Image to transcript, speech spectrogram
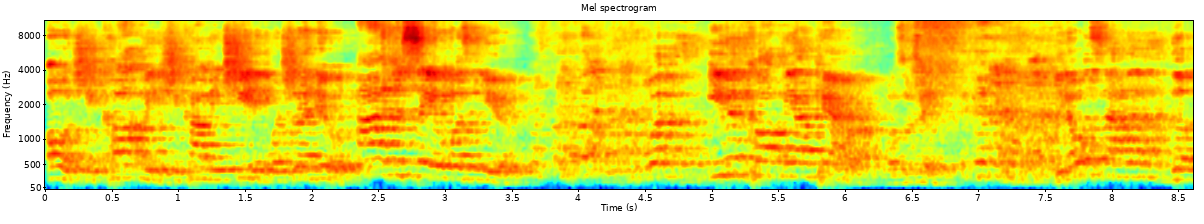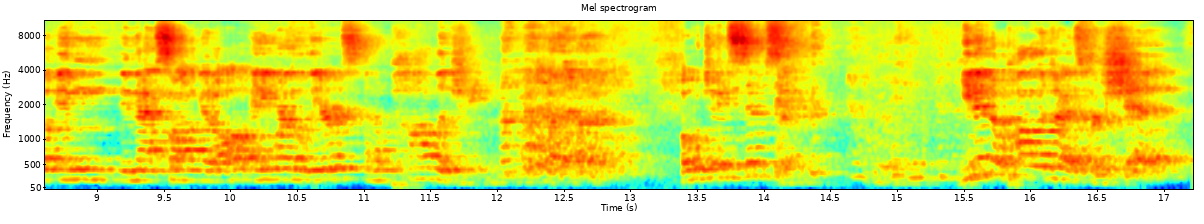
oh, she caught me, she caught me cheating, what should I do? I just say it wasn't you. What? Even caught me on camera, wasn't me. You know what's not in, the, in, in that song at all? Anywhere in the lyrics? An apology. O.J. Simpson. He didn't apologize for shit.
